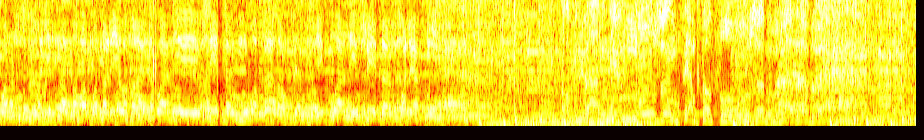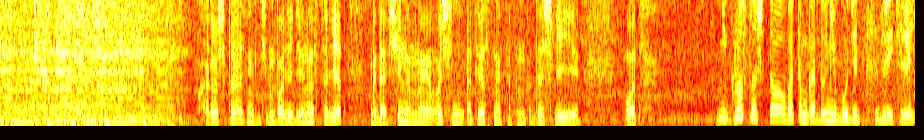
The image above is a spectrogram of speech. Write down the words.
парашютно-десантного батальона гвардии Фрейтер Улаханов и гвардии Фрейтер Полянский. Стоп-кран не нужен тем, кто служит в ВДВ. Хороший праздник, тем более 90 лет, годовщина. Мы очень ответственно к этому подошли. И вот Не грустно, что в этом году не будет зрителей?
